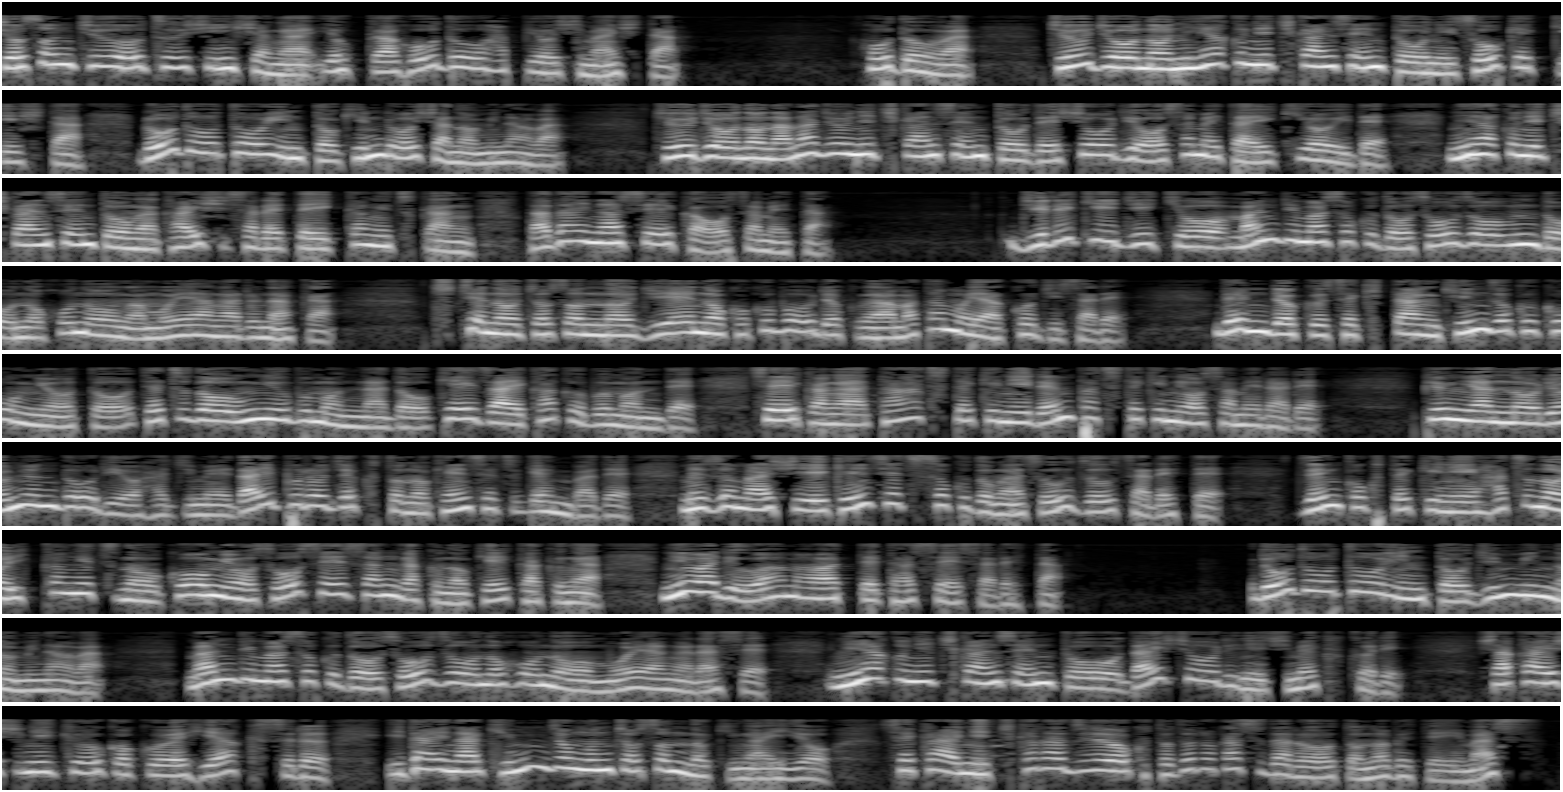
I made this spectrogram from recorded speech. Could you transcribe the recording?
朝鮮中央通信社が4日報道を発表しました。報道は、中上の200日間戦闘に総決起した労働党員と勤労者の皆は、中上の70日間戦闘で勝利を収めた勢いで、200日間戦闘が開始されて1ヶ月間、多大な成果を収めた。自力自強万里馬速度創造運動の炎が燃え上がる中、父の著村の自衛の国防力がまたもや誇示され、電力、石炭、金属工業と鉄道運輸部門など経済各部門で成果が多発的に連発的に収められ、平壌の両面通りをはじめ大プロジェクトの建設現場で目覚ましい建設速度が想像されて、全国的に初の1ヶ月の工業総生産額の計画が2割上回って達成された。労働党員と人民の皆は、万里馬速度創造の炎を燃え上がらせ、200日間戦闘を大勝利に締めくくり、社会主義強国へ飛躍する偉大な金正恩朝鮮の気概を世界に力強く轟かすだろうと述べています。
